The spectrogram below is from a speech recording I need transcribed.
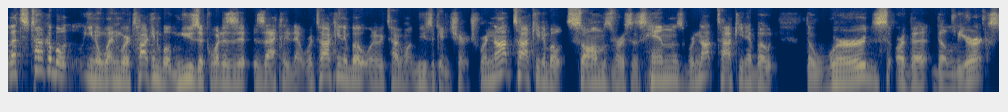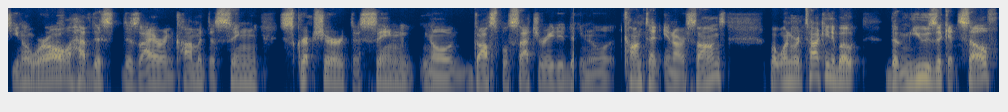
Let's talk about, you know, when we're talking about music, what is it exactly that we're talking about when we're talking about music in church? We're not talking about Psalms versus hymns. We're not talking about the words or the, the lyrics. You know, we all have this desire in common to sing scripture, to sing, you know, gospel saturated, you know, content in our songs but when we're talking about the music itself,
